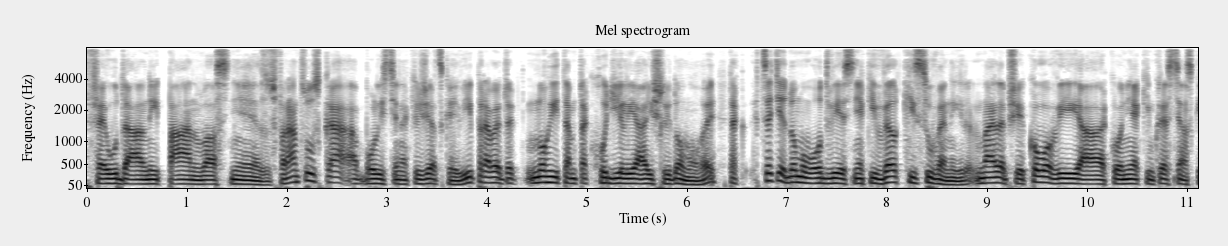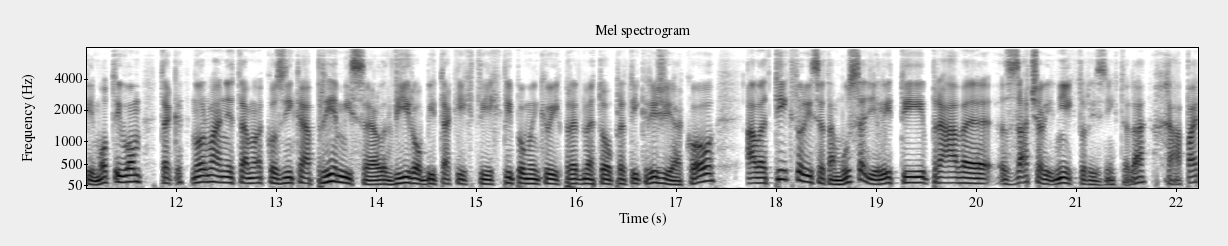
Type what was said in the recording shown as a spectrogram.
feudálny pán vlastne z Francúzska a boli ste na križiackej výprave, tak mnohí tam tak chodili a išli domov. Hej. Tak chcete domov odviesť nejaký veľký suvenír, najlepšie kovový a ako nejakým kresťanským motivom, tak normálne tam ako vzniká priemysel výroby takých tých pripomienkových predmetov pre tých kryžiakov, ale tí, ktorí sa tam usadili, tí práve začali, niektorí z nich teda, chápať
